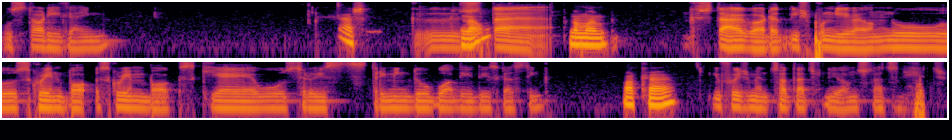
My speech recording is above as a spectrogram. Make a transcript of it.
o Story Game, Acho que Não? está não me lembro. que está agora disponível no Screenbo Screenbox, que é o serviço de streaming do Bloody Disgusting. Ok. Infelizmente só está disponível nos Estados Unidos.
